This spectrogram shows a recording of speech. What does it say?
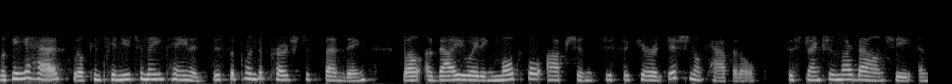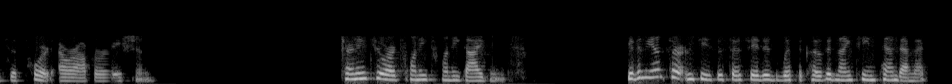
Looking ahead, we'll continue to maintain a disciplined approach to spending while evaluating multiple options to secure additional capital to strengthen our balance sheet and support our operations. Turning to our 2020 guidance. Given the uncertainties associated with the COVID-19 pandemic,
